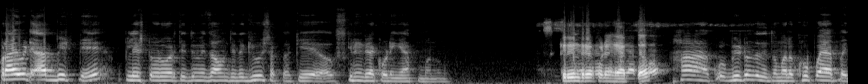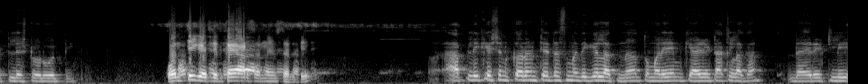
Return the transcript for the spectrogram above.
प्रायव्हेट ॲप भेटते. प्ले स्टोर वरती तुम्ही जाऊन तिथे घेऊ शकता की स्क्रीन रेकॉर्डिंग ॲप म्हणून. स्क्रीन रेकॉर्डिंग ऍप हा खू- भेटून जाते तुम्हाला. खूप ॲप आहेत प्ले स्टोर वरती. कोणती घेतलीत? काही अडचण नाही सर ती? ऍप्लिकेशन करंट स्टेटसमध्ये गेलात ना तुम्हाला एम कॅडी टाकला का? डायरेक्टली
